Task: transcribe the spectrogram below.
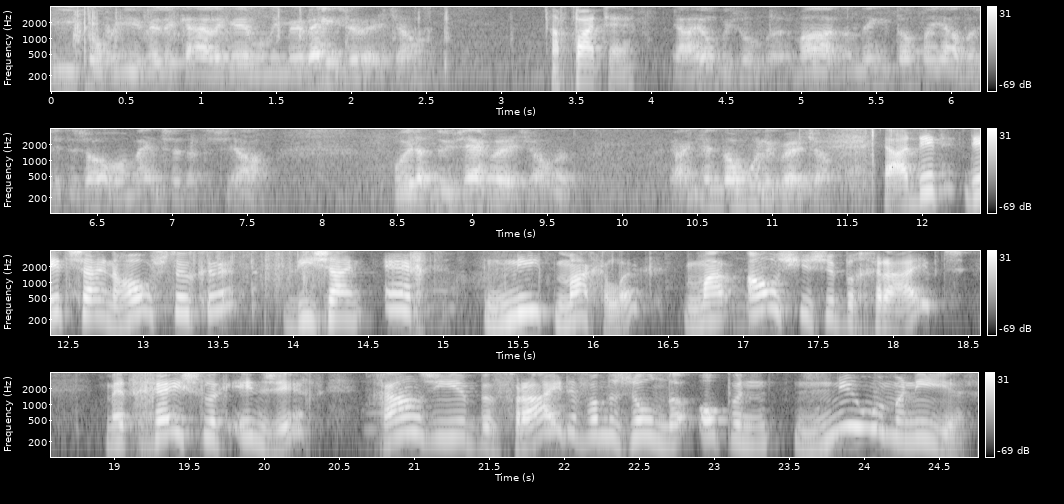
hier, kom, hier wil ik eigenlijk helemaal niet meer wezen, weet je wel. Apart hè? Ja, heel bijzonder. Maar dan denk ik toch van, ja, daar zitten zoveel mensen, dat is, ja, hoe je dat nu zegt, weet je wel. Dat, ja, ik vind het wel moeilijk, weet je wel. Ja, dit, dit zijn hoofdstukken die zijn echt niet makkelijk. Maar als je ze begrijpt, met geestelijk inzicht, gaan ze je bevrijden van de zonde op een nieuwe manier.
